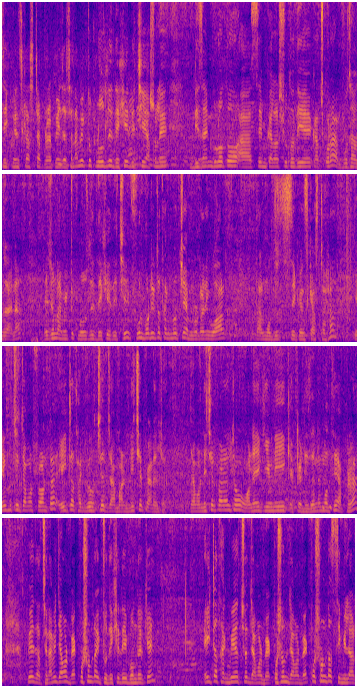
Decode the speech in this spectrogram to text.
সিকোয়েন্স কাজটা আপনারা পেয়ে যাচ্ছেন। আমি একটু ক্লোজলি দেখিয়ে দিচ্ছি, আসলে ডিজাইনগুলো তো সেম কালার সুতো দিয়ে কাজ করা বোঝা যায় না। এই জন্য আমি একটু ক্লোজলি দেখিয়ে দিচ্ছি। ফুল বডিটা থাকবে হচ্ছে এমব্রয়ডারি ওয়ার্ক তার মধ্যে সিকোয়েন্স কাজটা হ্যাঁ? এই হচ্ছে জামার ফ্রন্টটা এইটা থাকবে হচ্ছে জামার নিচের প্যানেলটা যেমন নিচের প্যানেলটাও অনেক ইউনিক একটা ডিজাইনের মধ্যে আপনারা পেয়ে যাচ্ছেন। আমি যেমন ব্যাক পোষণটা একটু দেখিয়ে দিই বন্ধুদেরকে। এইটা থাকবে হচ্ছে জামার ব্যাক পোষণ জামার ব্যাক পোষণটা সিমিলার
